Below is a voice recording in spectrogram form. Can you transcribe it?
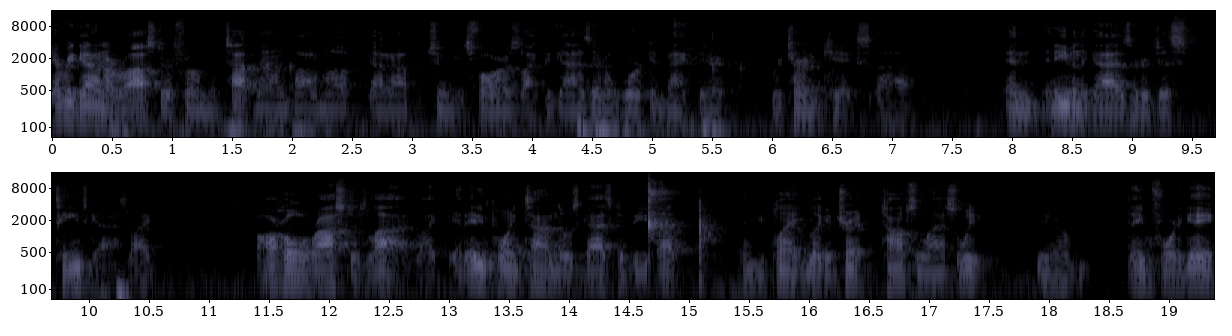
every guy on our roster, from the top down to bottom up, got an opportunity. As far as like the guys that are working back there, returning kicks, uh, and and even the guys that are just teams guys. Like our whole roster's live. Like at any point in time, those guys could be up and be playing. You look at Trent Thompson last week. You know, day before the game,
